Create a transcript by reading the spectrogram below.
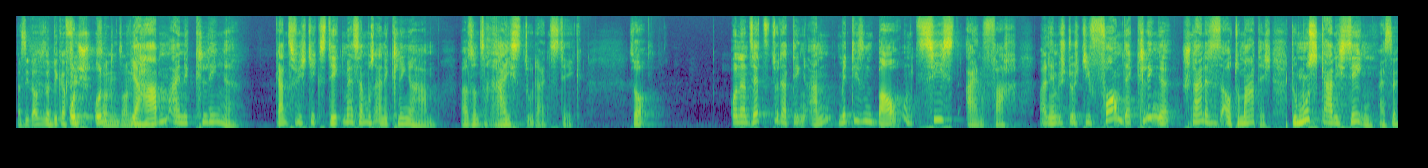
Das sieht aus wie so ein dicker Fisch. Und, so und ein, so ein, wir haben eine Klinge. Ganz wichtig, Steakmesser muss eine Klinge haben, weil sonst reißt du dein Steak. So. Und dann setzt du das Ding an mit diesem Bauch und ziehst einfach, weil nämlich durch die Form der Klinge schneidet es automatisch. Du musst gar nicht sägen. Weißt du,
